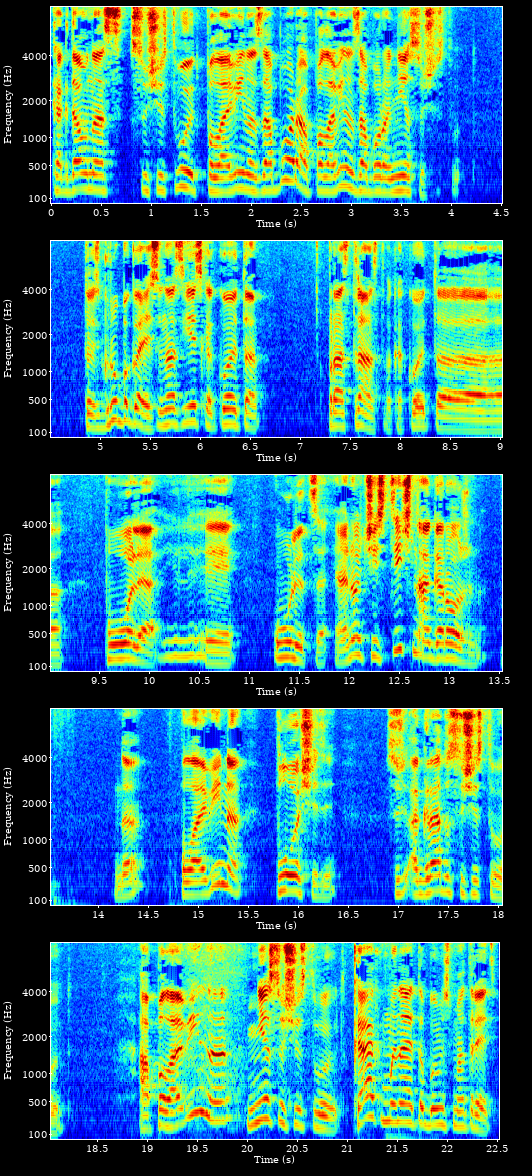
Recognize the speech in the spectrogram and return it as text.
когда у нас существует половина забора, а половина забора не существует. То есть, грубо говоря, если у нас есть какое-то пространство, какое-то поле или улица, и оно частично огорожено, да, половина площади, ограда существует, а половина не существует. Как мы на это будем смотреть?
